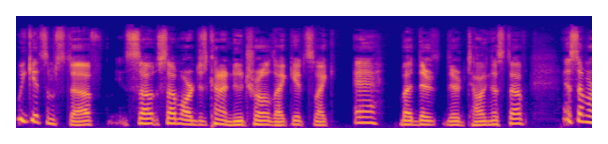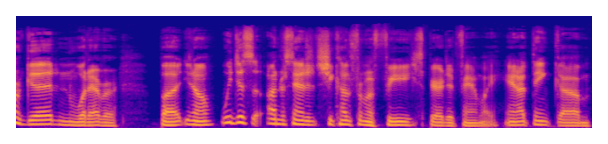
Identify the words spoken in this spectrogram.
we get some stuff. Some some are just kind of neutral, like it's like eh, but they're they're telling us stuff, and some are good and whatever. But you know, we just understand that she comes from a free spirited family, and I think um,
